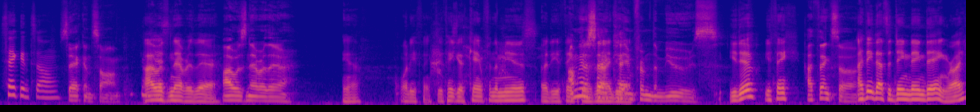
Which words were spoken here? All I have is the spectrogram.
Second song. second song. I was never there. I was never there. Yeah. What do you think? Do you think it came from the muse, or do you think I'm gonna say it idea? came from the muse. You do? You think? I think so. I think that's a ding, ding, ding, right?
